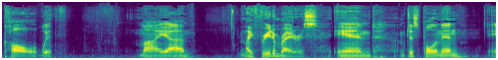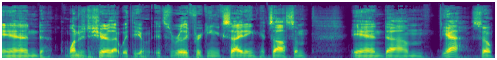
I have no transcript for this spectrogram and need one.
call with my uh, my freedom riders. And i'm just pulling in and wanted to share that with you. It's really freaking exciting. It's awesome. And um, yeah so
